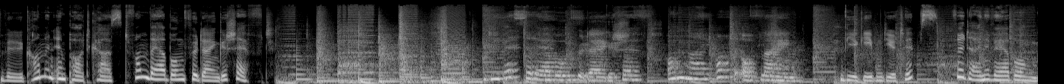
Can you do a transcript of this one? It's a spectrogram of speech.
Willkommen im Podcast von Werbung für dein Geschäft. Die beste Werbung für dein Geschäft, online und offline. Wir geben dir Tipps für deine Werbung.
